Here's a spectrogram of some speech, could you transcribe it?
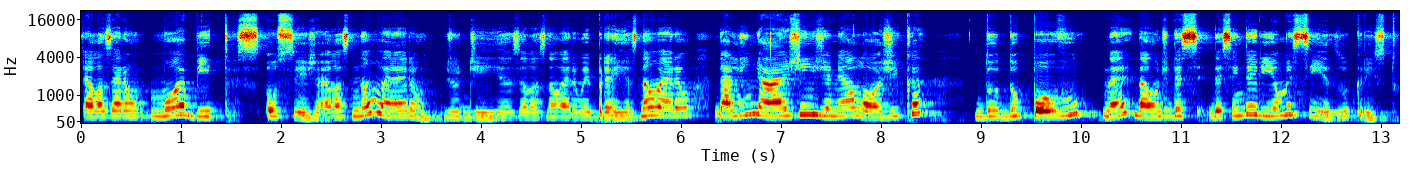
elas eram moabitas, ou seja, elas não eram judias, elas não eram hebreias, não eram da linhagem genealógica do, do povo, né, da onde descenderia o Messias, o Cristo.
